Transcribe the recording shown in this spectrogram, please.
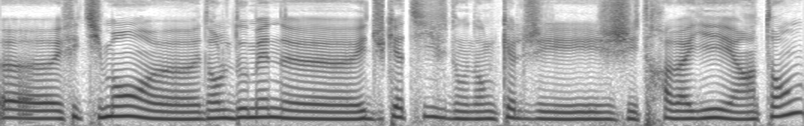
euh, effectivement, euh, dans le domaine éducatif donc, dans lequel j'ai travaillé un temps,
